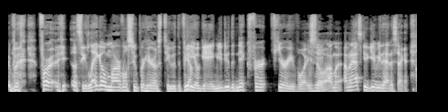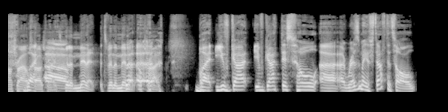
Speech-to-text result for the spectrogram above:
but for let's see, Lego Marvel Superheroes 2, the video yep. game, you do the Nick Fury voice. Mm-hmm. So I'm, I'm going to ask you to give me that in a second. I'll try. I'll but, try. I'll try. it's been a um, minute. It's been a minute. I'll try. but you've got you've got this whole uh, resume of stuff that's all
